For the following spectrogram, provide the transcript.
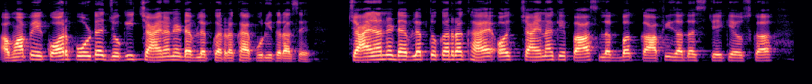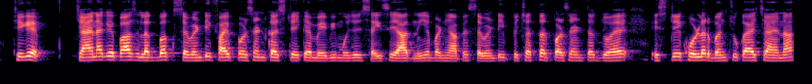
अब वहाँ पे एक और पोर्ट है जो कि चाइना ने डेवलप कर रखा है पूरी तरह से। चाइना ने डेवलप तो कर रखा है और चाइना के पास लगभग काफ़ी ज़्यादा स्टेक है उसका, ठीक है? चाइना के पास लगभग 75 परसेंट का स्टेक है मे बी मुझे सही से याद नहीं है बट यहाँ पे 70 पिछहत्तर परसेंट तक जो है स्टेक होल्डर बन चुका है चाइना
